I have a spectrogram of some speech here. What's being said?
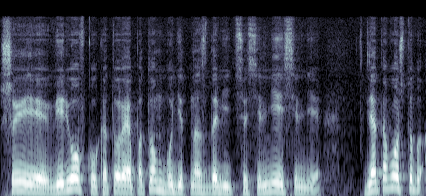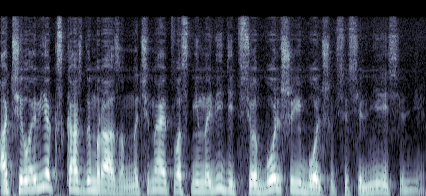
шеи веревку, которая потом будет нас давить все сильнее и сильнее. Для того, чтобы... А человек с каждым разом начинает вас ненавидеть все больше и больше, все сильнее и сильнее.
